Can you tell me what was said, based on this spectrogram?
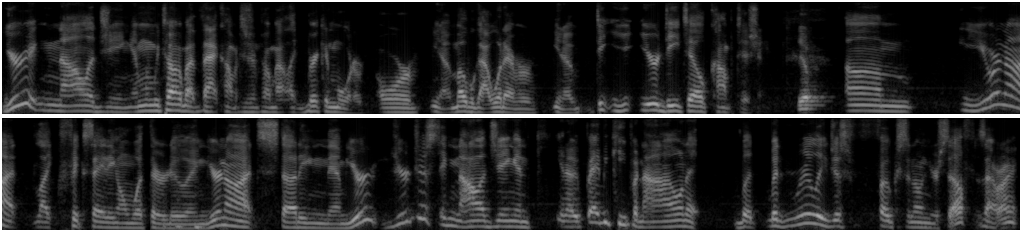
you're acknowledging, and when we talk about that competition, I'm talking about like brick and mortar or you know mobile guy, whatever you know, de- your detail competition. Yep. Um, you're not like fixating on what they're doing. You're not studying them. You're you're just acknowledging and you know maybe keep an eye on it, but but really just focusing on yourself. Is that right?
